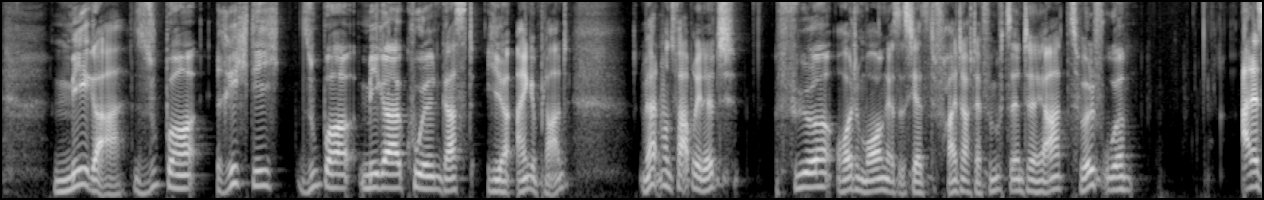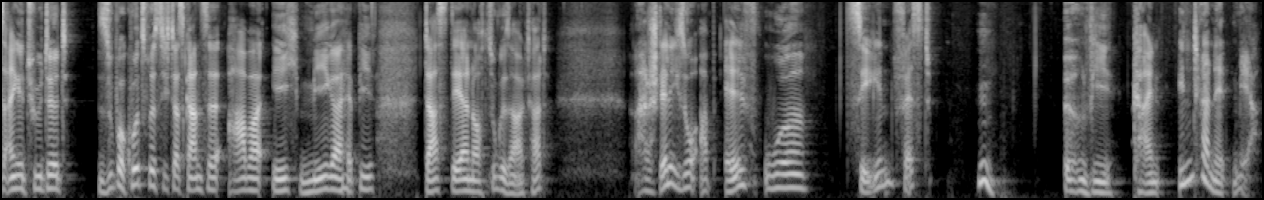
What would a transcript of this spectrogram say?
mega, super, richtig, super, mega coolen Gast hier eingeplant. Wir hatten uns verabredet für heute Morgen. Es ist jetzt Freitag, der 15. Ja, 12 Uhr. Alles eingetütet. Super kurzfristig das Ganze, aber ich mega happy, dass der noch zugesagt hat. Da stelle ich so ab 11 Uhr 10 fest, hm, irgendwie kein Internet mehr.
